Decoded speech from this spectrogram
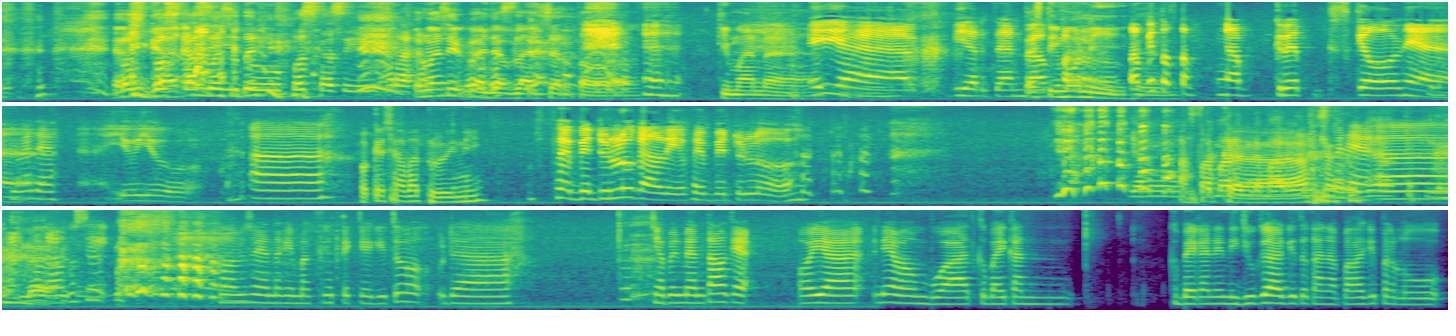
Ya, bos bos kan kasih itu bos kasih arahan kan masih banyak belajar toh gimana Iya, biar jangan baper. Testimoni. Tapi tetap ngupgrade skillnya. Gimana? Yuyu. Eh, Oke, siapa dulu ini? VB dulu kali, VB dulu. yang Astaga. kemarin-kemarin gimana ya? gila-gila kalau aku sih, kalau misalnya nerima kritik kayak gitu, udah siapin mental kayak, oh ya ini emang buat kebaikan kebaikan ini juga gitu kan, apalagi perlu,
